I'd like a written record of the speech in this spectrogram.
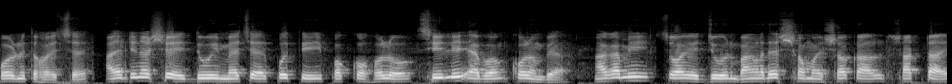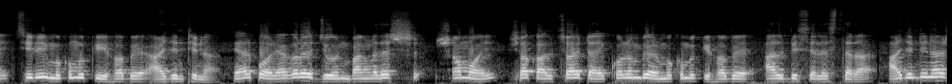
পরিণত হয়েছে। আর্জেন্টিনার সেই দুই ম্যাচের প্রতিপক্ষ হল চিলি এবং কলম্বিয়া। আগামী ছয় জুন বাংলাদেশ সময় সকাল সাতটায় চিলির মুখোমুখি হবে আর্জেন্টিনা। এরপর এগারোই জুন বাংলাদেশ সময় সকাল ছয়টায় কলম্বিয়ার মুখোমুখি হবে আলবিসেলেস্তারা আর্জেন্টিনার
